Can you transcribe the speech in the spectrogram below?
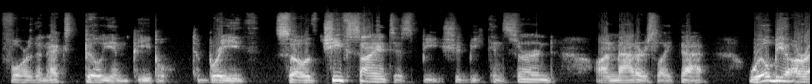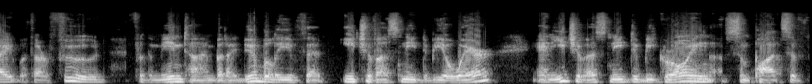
for the next billion people to breathe. So, chief scientists be, should be concerned on matters like that. We'll be all right with our food for the meantime, but I do believe that each of us need to be aware and each of us need to be growing some pots of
